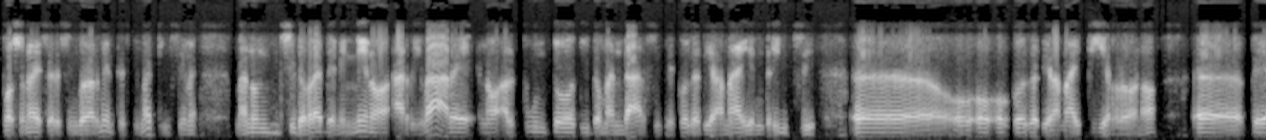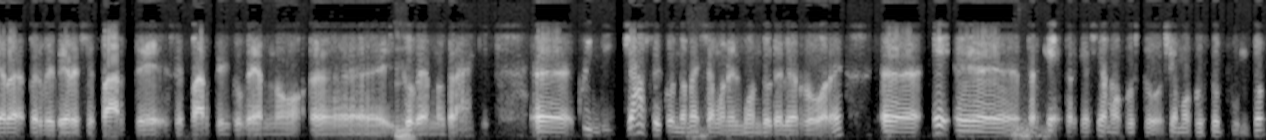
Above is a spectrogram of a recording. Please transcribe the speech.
possono essere singolarmente stimatissime, ma non si dovrebbe nemmeno arrivare no, al punto di domandarsi che cosa dirà mai Endrizzi eh, o, o, cosa dirà mai Pirro. No? Eh, per, per, vedere se parte, se parte il, governo, eh, il, mm. governo, Draghi. Eh, quindi già secondo me siamo nel mondo dell'errore eh, e, eh, perché? Perché siamo a, questo, siamo a questo punto,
